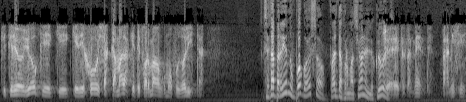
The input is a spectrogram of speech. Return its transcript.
que creo yo que, que, que, dejó esas camadas que te formaban como futbolista. ¿Se está perdiendo un poco eso? ¿Falta formación en los clubes? Sí, totalmente. Para mí sí.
